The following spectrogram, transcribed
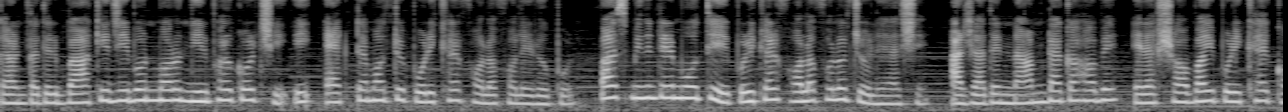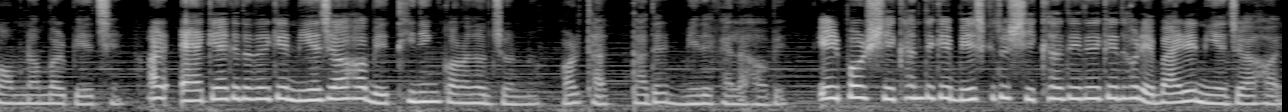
কারণ তাদের বাকি জীবন মরণ নির্ভর করছে এই একটা মাত্র পরীক্ষার ফলাফলের ওপর। পাঁচ মিনিটের মধ্যে পরীক্ষার ফলাফলও চলে আসে, আর যাদের নাম ডাকা হবে, এরা সবাই পরীক্ষায় কম নাম্বার পেয়েছে। আর একে একে তাদেরকে নিয়ে যাওয়া হবে থিনিং করানোর জন্য, অর্থাৎ তাদের মেরে ফেলা হবে। এরপর সেখান থেকে বেশ কিছু শিক্ষার্থীদেরকে ধরে বাইরে নিয়ে যাওয়া হয়।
